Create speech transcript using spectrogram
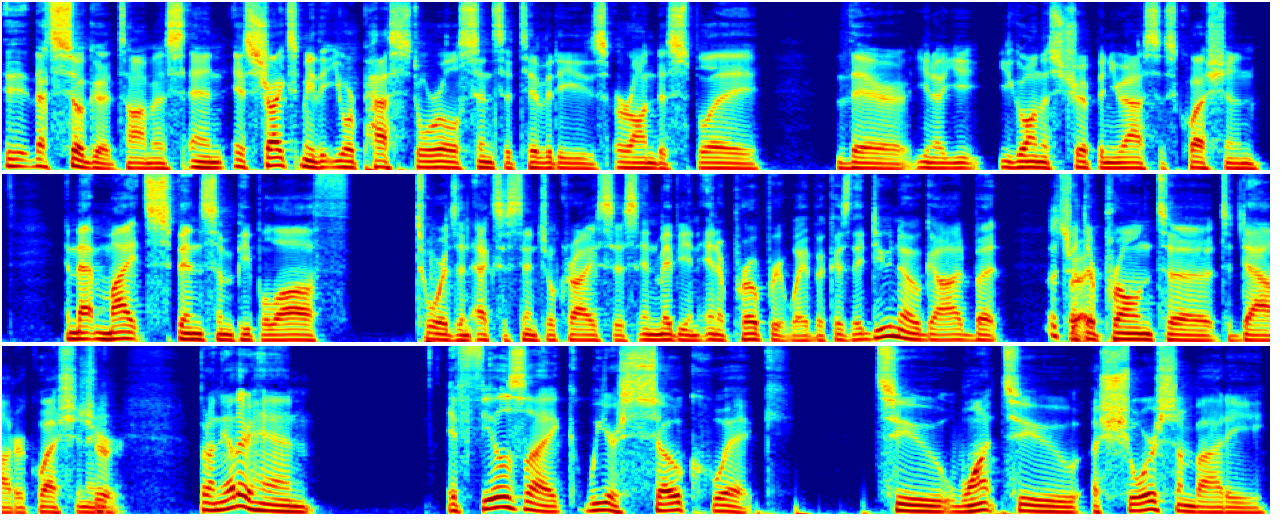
it- that's so good, Thomas. And it strikes me that your pastoral sensitivities are on display there. You know, you, you go on this trip and you ask this question, and that might spin some people off towards an existential crisis in maybe an inappropriate way because they do know God, but That's but right. they're prone to to doubt or questioning. Sure. But on the other hand, it feels like we are so quick to want to assure somebody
